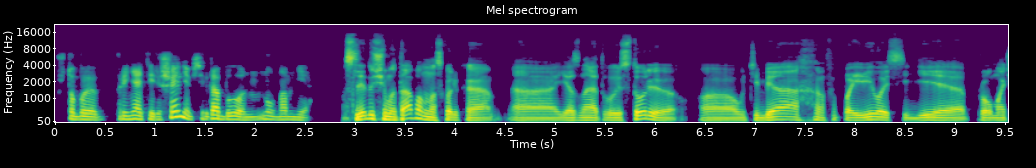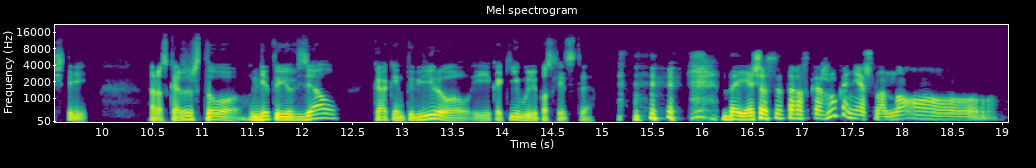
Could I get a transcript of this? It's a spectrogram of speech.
Чтобы принятие решения всегда было ну, на мне. Следующим этапом, насколько э, я знаю твою историю, э, у тебя появилась идея про матч 3. Расскажи, что, где ты ее взял, как интегрировал и какие были последствия? Да, я сейчас это расскажу, конечно, но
